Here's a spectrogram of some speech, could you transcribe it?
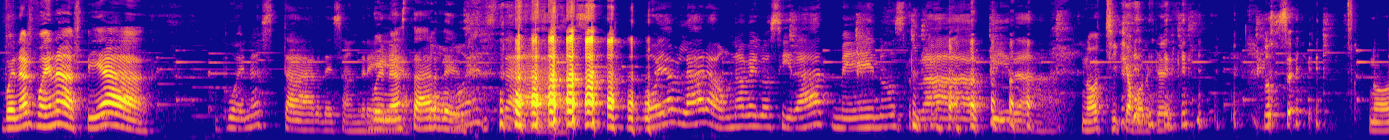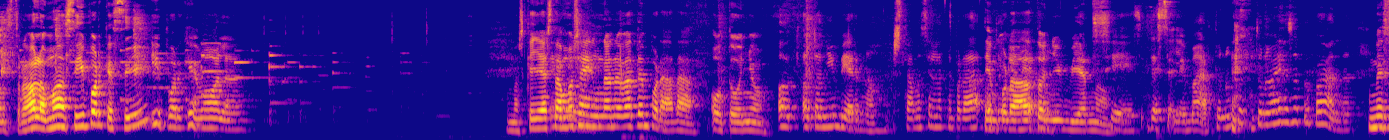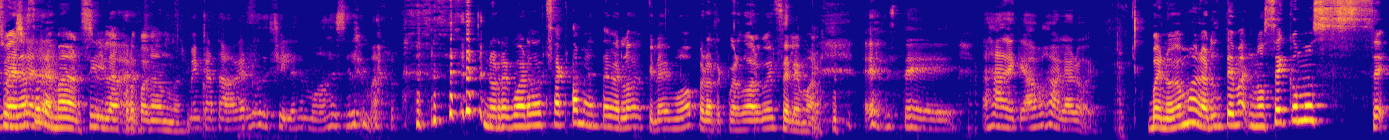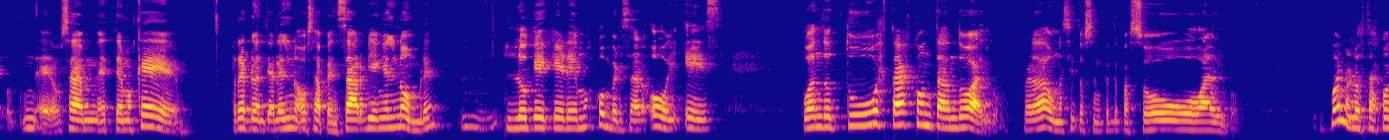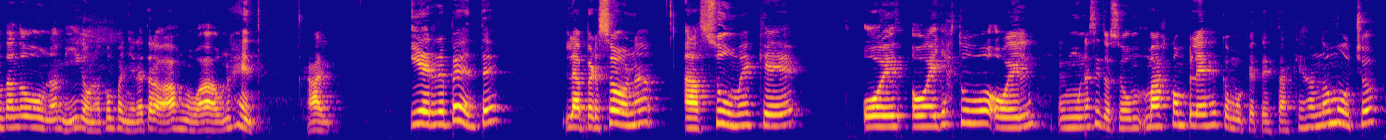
Buenas, buenas, tía. Buenas tardes, Andrea. Buenas tardes. ¿Cómo estás? Voy a hablar a una velocidad menos rápida. No, chica, ¿por qué? No sé. No, nosotros hablamos así porque sí. ¿Y por qué mola? Más que ya estamos Eh. en una nueva temporada, otoño. Otoño-invierno. Estamos en la temporada Temporada otoño-invierno. otoño-invierno. Sí, de Celemar. ¿Tú no, ¿Tú no ves esa propaganda? Me En suena Venezuela, Celemar, sí, la propaganda. Me encantaba ver los desfiles de modas de Celemar. No recuerdo exactamente verlo de pila de moda, pero recuerdo algo de Celemar. Este, ajá, ¿de qué vamos a hablar hoy? Bueno, hoy vamos a hablar de un tema, no sé cómo se, eh, o sea, tenemos que replantear el, o sea, pensar bien el nombre. Lo que queremos conversar hoy es cuando tú estás contando algo, ¿verdad? Una situación que te pasó o algo. Bueno, lo estás contando a una amiga, a una compañera de trabajo, a una gente, algo. Y de repente la persona asume que o, él- o ella estuvo o él en una situación más compleja como que te estás quejando mucho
